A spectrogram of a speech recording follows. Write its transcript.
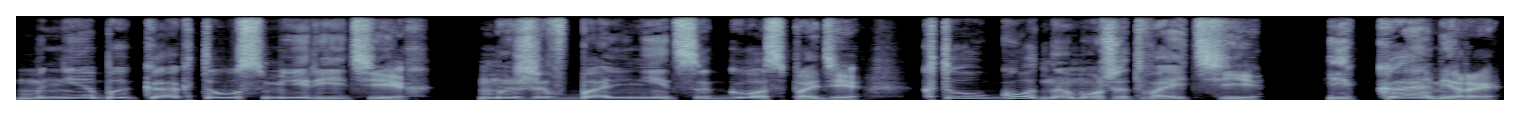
Мне бы как-то усмирить их. Мы же в больнице, господи, кто угодно может войти. И камеры.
